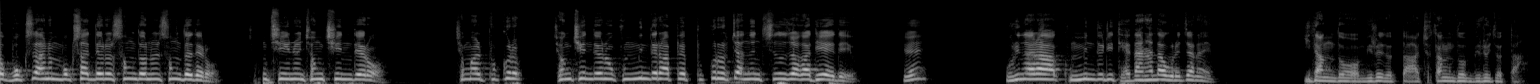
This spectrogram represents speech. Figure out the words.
예? 또 목사는 목사대로 성도는 성도대로 정치인은 정치인대로 정말 부끄럽 정치인들은 국민들 앞에 부끄럽지 않는 지도자가 되어야 돼요. 예? 우리나라 국민들이 대단하다고 그러잖아요. 이 당도 밀어줬다, 저 당도 밀어줬다.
